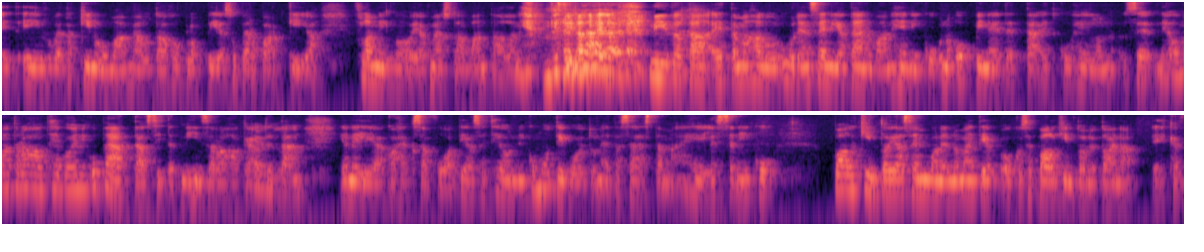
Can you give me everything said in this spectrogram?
et ei ruveta kinumaan. Me halutaan hoploppia ja superparkkia ja flamingoa ja mä asutaan Vantaalla, niin siinä lähellä, niin tota, että mä haluan uuden sen ja tämän, vaan he niin kuin, on oppineet, että, että kun heillä on se, ne omat rahat, he voi niin kuin päättää sitten, että mihin se raha käytetään. Kyllä. Ja neljä- ja kahdeksanvuotias, että he on niin kuin motivoituneita säästämään heille se niin kuin, palkinto ja semmoinen, no mä en tiedä, onko se palkinto nyt aina, ehkä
